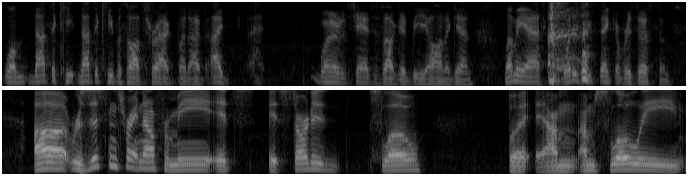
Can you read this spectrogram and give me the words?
well, not to keep not to keep us off track, but I, I one of the chances I'll get be on again. Let me ask you, what did you think of Resistance? Uh, Resistance right now for me, it's it started slow, but I'm I'm slowly.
